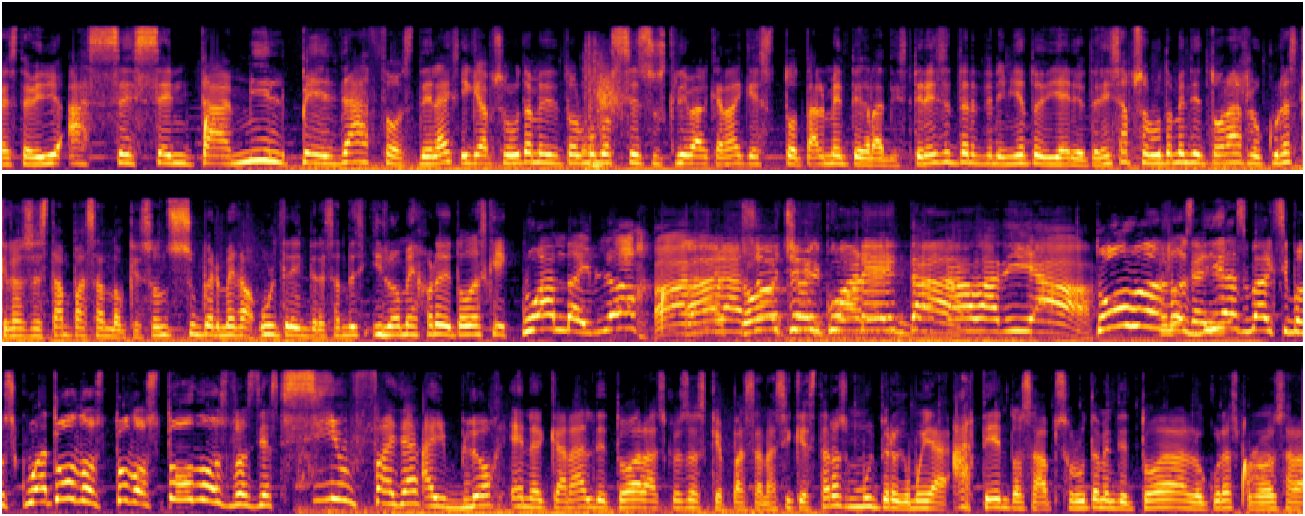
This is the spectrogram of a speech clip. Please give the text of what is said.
en este vídeo a 60.000 pedazos de likes y que absolutamente todo el mundo se suscriba al canal, que es totalmente gratis. Tenéis entretenimiento diario, tenéis absolutamente todas las locuras que nos están pasando, que son súper mega ultra interesantes. Y lo mejor de todo es que cuando hay vlog, A las 8 y 40 cada día. todos los días Maximus Squad, todos, todos, todos los días, sin fallar, hay vlog en el canal de todas las cosas que pasan. Así que estaros muy, pero que muy atentos a absolutamente todas las locuras. Poneros a la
